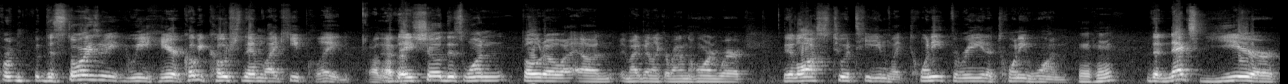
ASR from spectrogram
from the stories we, we hear kobe coached them like he played I love Uh, they showed this one photo on it might have been like around the horn where they lost to a team like 23 to 21 Mm-hmm. the next year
